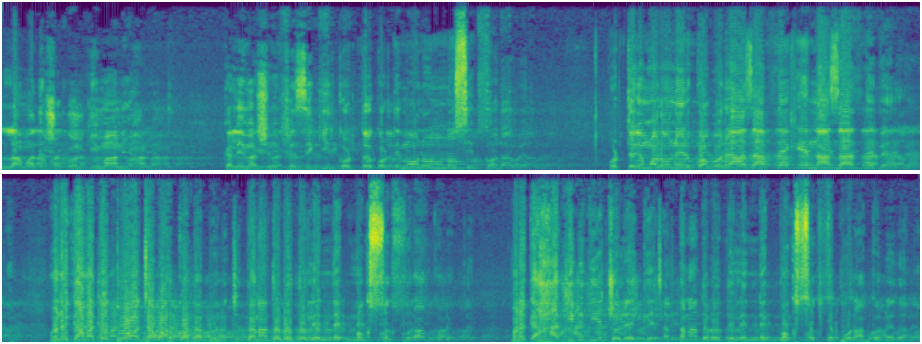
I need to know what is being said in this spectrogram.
আল্লাহ আমাদের সকল কি মানি হালাত কালিমা শরীফে জিকির করতে করতে মরণ নসিব করাবে প্রত্যেকে মরণের কবরে আজাব থেকে নাজাদ দেবে আল্লাহ। অনেকে আমাকে দোয়া যাওয়ার কথা বলেছে তানা দল দলের নেক মকসদ পুরা করে অনেকে হাজির দিয়ে চলে গিয়েছে তানা দল দলের নেক মকসদকে পুরা করে দেওয়া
